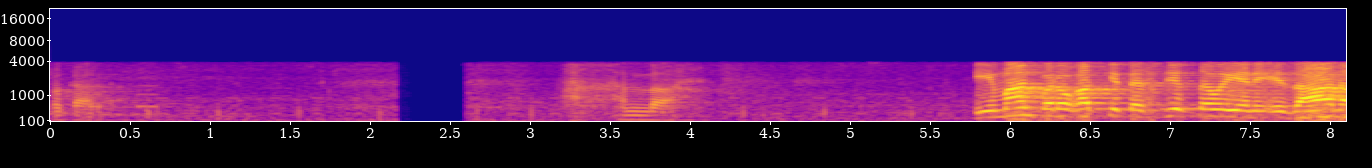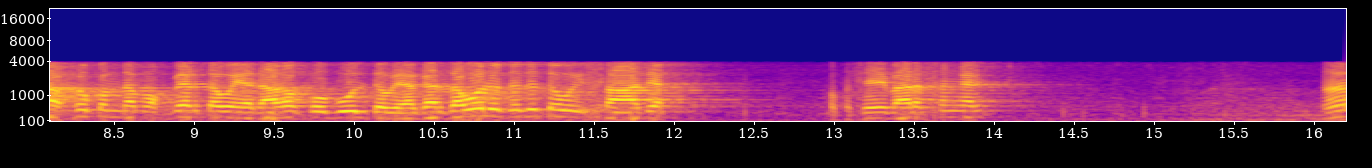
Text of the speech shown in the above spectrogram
پکار دی الله ایمان په لغت کې تصدیق ته وي یعنی اذعان او حکم د مخبر ته وي دا قبول ته وي اگر ځول ته دته وي صادق او په څه عبارت څنګه ها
